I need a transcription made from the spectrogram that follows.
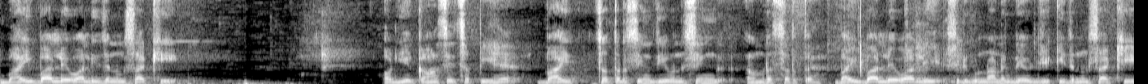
भाई बाले वाली जन्म साखी और ये कहाँ से छपी है? भाई चतर सिंह, जीवन सिंह, अमृतसर तक। भाई बाले वाली श्री गुरु नानक देव जी की जन्म साखी,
